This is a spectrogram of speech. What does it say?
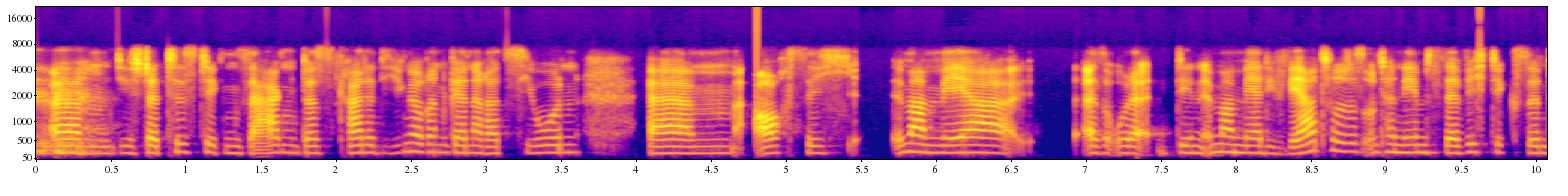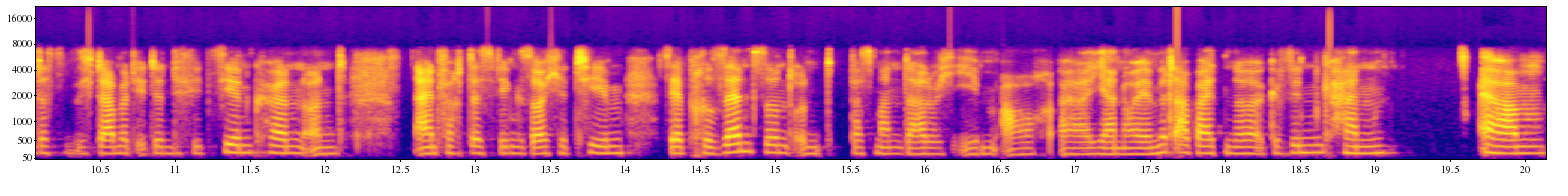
ähm, die Statistiken sagen, dass gerade die jüngeren Generationen ähm, auch sich immer mehr also oder denen immer mehr die Werte des Unternehmens sehr wichtig sind, dass sie sich damit identifizieren können und einfach deswegen solche Themen sehr präsent sind und dass man dadurch eben auch äh, ja neue Mitarbeitende gewinnen kann. Ähm,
